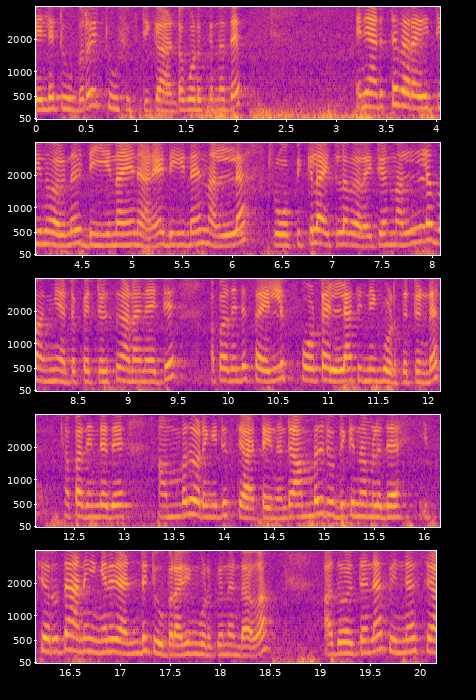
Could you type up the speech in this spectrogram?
വലിയ ട്യൂബർ ടു ഫിഫ്റ്റിക്കാണ് കേട്ടോ കൊടുക്കുന്നത്. ഇനി അടുത്ത വെറൈറ്റി എന്ന് പറയുന്നത് ഡി നയൻ ആണ്. ഡി നയൻ നല്ല ട്രോപ്പിക്കൽ ആയിട്ടുള്ള വെറൈറ്റിയാണ് നല്ല ഭംഗിയായിട്ട് പെറ്റൽസ് കാണാനായിട്ട്. അപ്പോൾ അതിന്റെ സൈഡിൽ ഫോട്ടോ എല്ലാത്തിന്റെയും കൊടുത്തിട്ടുണ്ട്. അപ്പോൾ അതിന്റെ ഇത് അമ്പത് തുടങ്ങിയിട്ട് സ്റ്റാർട്ട് ചെയ്യുന്നുണ്ട്. അമ്പത് രൂപയ്ക്ക് നമ്മളിത് ചെറുതാണെങ്കിൽ ഇങ്ങനെ രണ്ട് ട്യൂബറായിരിക്കും കൊടുക്കുന്നുണ്ടാവുക. അതുപോലെ തന്നെ പിന്നെ സ്റ്റാ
